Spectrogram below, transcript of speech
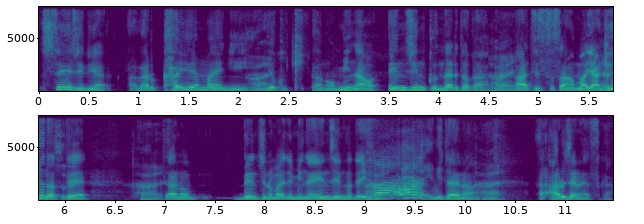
ステージに上がる開演前にはい。よくき、あのみんなエンジン組んだりとか、はい。アーティストさん、まあ、野球だって、あのベンチの前でみんなエンジン組んで「い、はい、はい!」みたいな、はい。ああるじゃないですか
